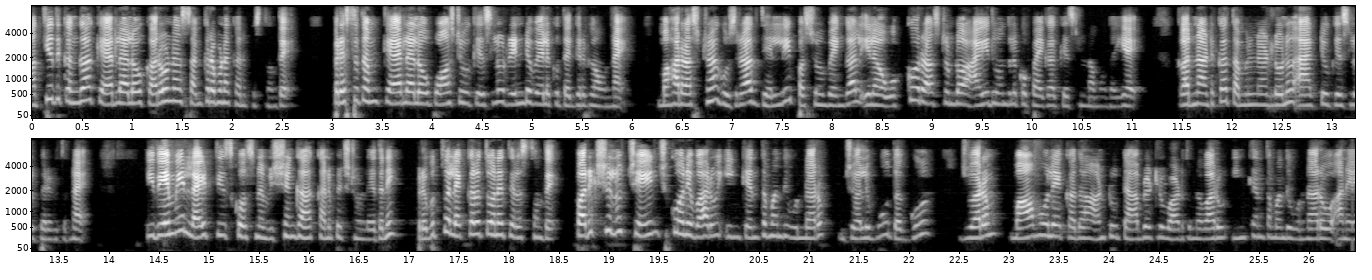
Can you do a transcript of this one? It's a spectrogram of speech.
అత్యధికంగా కేరళలో కరోనా సంక్రమణ కనిపిస్తుంది. ప్రస్తుతం కేరళలో పాజిటివ్ కేసులు రెండు వేలకు దగ్గరగా ఉన్నాయి. మహారాష్ట్ర గుజరాత్ ఢిల్లీ పశ్చిమ బెంగాల్ ఇలా ఒక్కో రాష్ట్రంలో ఐదు వందలకు పైగా కేసులు నమోదయ్యాయి. కర్ణాటక తమిళనాడులోనూ యాక్టివ్ కేసులు పెరుగుతున్నాయి. ఇదేమీ లైట్ తీసుకోవాల్సిన విషయంగా కనిపించడం లేదని ప్రభుత్వ లెక్కలతోనే తెలుస్తుంది. పరీక్షలు చేయించుకోని వారు ఇంకెంతమంది ఉన్నారు? జలుబు దగ్గు జ్వరం మామూలే కదా అంటూ టాబ్లెట్లు వాడుతున్న వారు ఇంకెంతమంది ఉన్నారు అనే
